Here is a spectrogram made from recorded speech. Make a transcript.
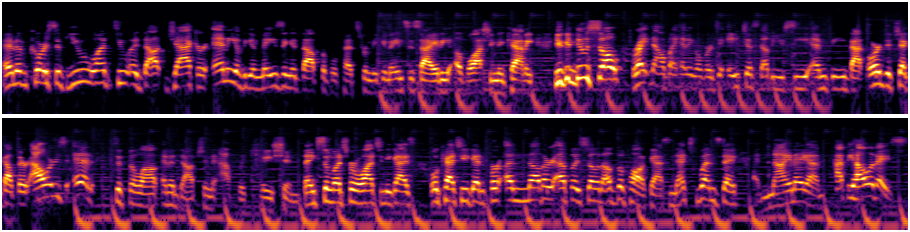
And of course, if you want to adopt Jack or any of the amazing adoptable pets from the Humane Society of Washington County, you can do so right now by heading over to hswcmd.org to check out their hours and to fill out an adoption application. Thanks so much for watching, you guys. We'll catch you again for another episode of the Pawcast next Wednesday at 9 a.m. Happy holidays.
